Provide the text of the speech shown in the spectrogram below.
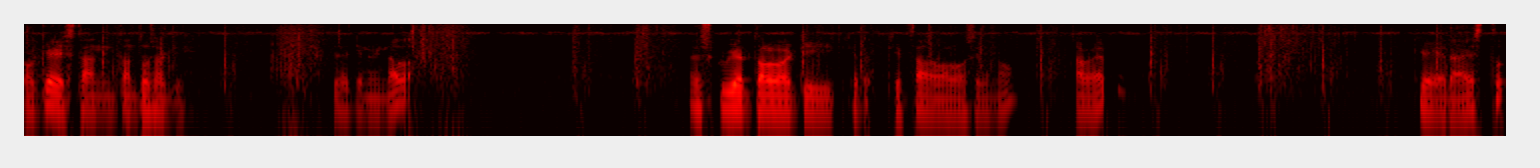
¿Por qué están tantos aquí? Y aquí no hay nada. He descubierto algo aquí, qui- quizá o algo así, ¿no? A ver. ¿Qué era esto?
